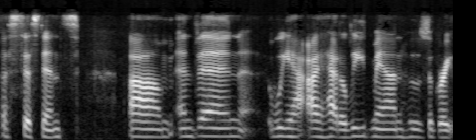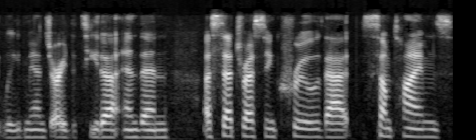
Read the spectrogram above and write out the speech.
assistants. Um, and then we, ha- I had a lead man who's a great lead man, Jerry DeTita, and then a set dressing crew that sometimes,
